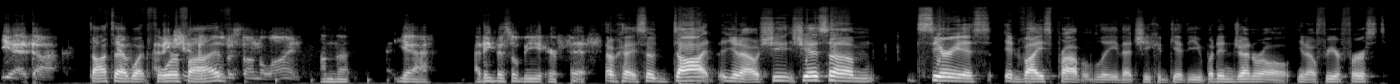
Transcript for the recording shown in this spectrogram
Yeah, Dot. Dot's at what four or five? oldest on the line. On the yeah, I think this will be her fifth. Okay, so Dot, you know, she she has some serious advice probably that she could give you, but in general, you know, for your first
